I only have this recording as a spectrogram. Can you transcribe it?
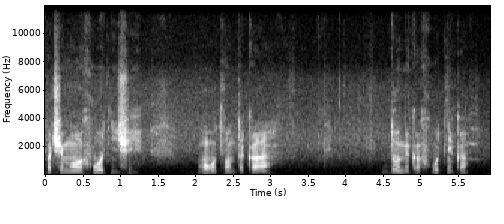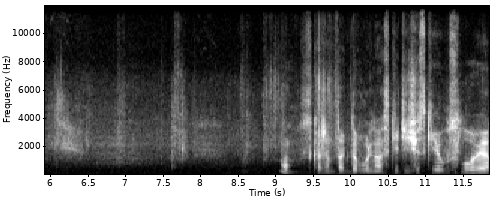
Почему охотничий? Ну, вот вам такая домик охотника. Ну, скажем так, довольно аскетические условия.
